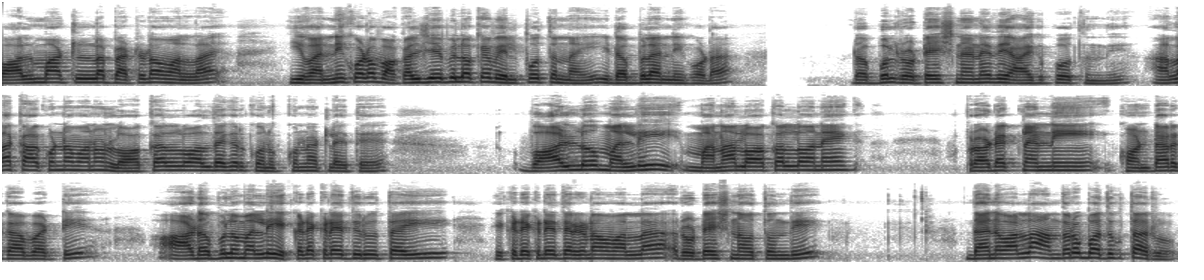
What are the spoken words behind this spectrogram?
వాల్మార్ట్లలో పెట్టడం వల్ల ఇవన్నీ కూడా ఒకరి జేబులోకే వెళ్ళిపోతున్నాయి ఈ డబ్బులన్నీ కూడా. డబ్బులు రొటేషన్ అనేది ఆగిపోతుంది. అలా కాకుండా మనం లోకల్ వాళ్ళ దగ్గర కొనుక్కున్నట్లయితే వాళ్ళు మళ్ళీ మన లోకల్లోనే ప్రోడక్ట్లన్నీ కొంటారు కాబట్టి ఆ డబ్బులు మళ్ళీ ఎక్కడెక్కడే తిరుగుతాయి ఎక్కడెక్కడే తిరగడం వల్ల రొటేషన్ అవుతుంది. దానివల్ల అందరూ బతుకుతారు.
